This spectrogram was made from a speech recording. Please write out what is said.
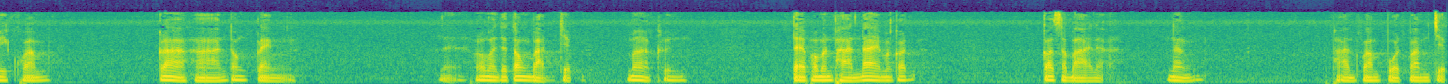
มีความกล้าหาญต้องแกร่งนะเพราะมันจะต้องบาดเจ็บมากขึ้น แต่พอมันผ่านได้มันก็ ก็สบายแหละนั่งผ่านความปวดความเจ็บ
